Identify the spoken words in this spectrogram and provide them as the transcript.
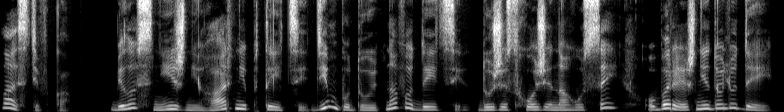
Ластівка. Білосніжні, гарні птиці, дім будують на водиці, дуже схожі на гусей, обережні до людей.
